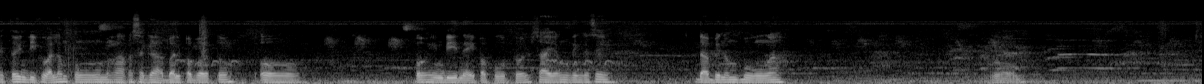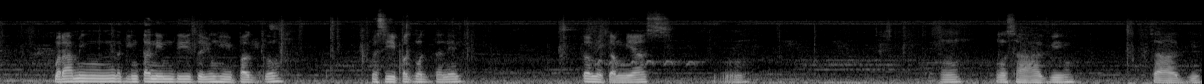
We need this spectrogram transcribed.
Ito hindi ko alam kung makakasagabal pa ba to o o hindi na ipaputol. Sayang din kasi dabi ng bunga. Yan. Maraming naging tanim dito yung hipag ko. Masipag magtanim. Ito may kamyas. Mm. Mm, saging. Saging.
